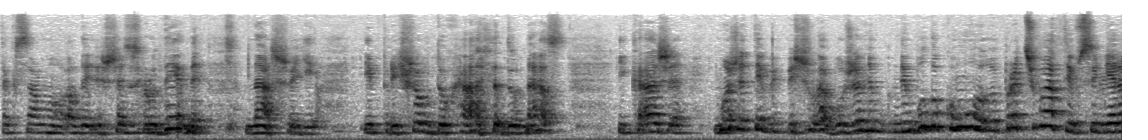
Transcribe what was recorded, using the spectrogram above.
Так само, але ще з родини нашої. І прийшов до хати до нас і каже, може, ти б пішла, бо вже не, не було кому працювати в селі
